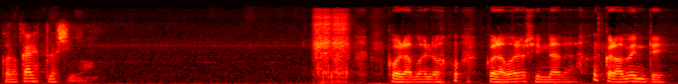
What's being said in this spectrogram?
Colocar explosivo. Con la mano, con la mano sin nada, con la mente.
